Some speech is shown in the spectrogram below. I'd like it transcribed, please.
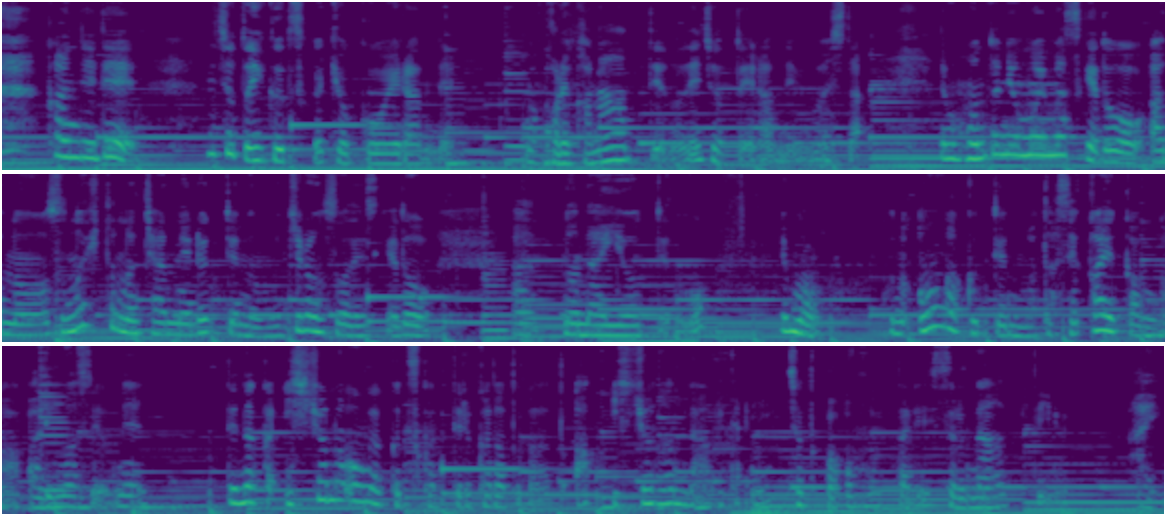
感じででちょっといくつか曲を選んで、まあ、これかなっていうのでちょっと選んでみました。でも本当に思いますけどあのその人のチャンネルっていうのももちろんそうですけどあの内容っていうのも。でもこの音楽っていうのまた世界観がありますよね。でなんか一緒の音楽使ってる方とかだとあ一緒なんだみたいにちょっとこう思ったりするなっていう。はい。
